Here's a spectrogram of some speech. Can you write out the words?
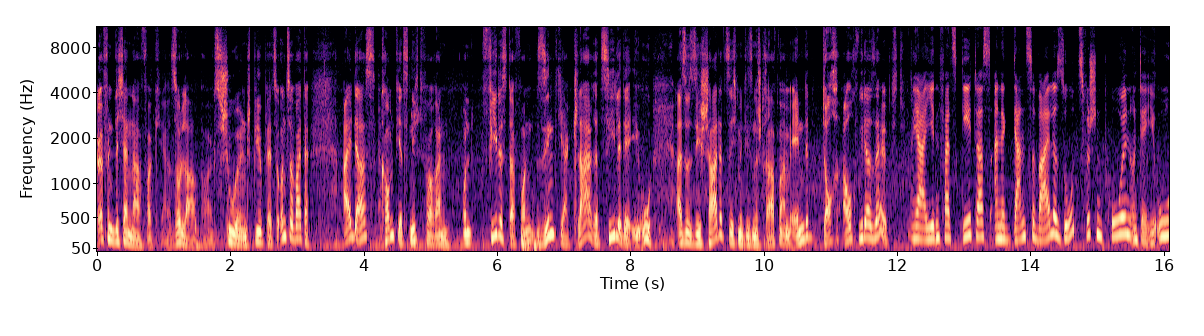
Öffentlicher Nahverkehr, Solarparks, Schulen, Spielplätze und so weiter. All das kommt jetzt nicht voran. Und vieles davon sind ja klare Ziele der EU. Also sie schadet sich mit diesen Strafen am Ende doch auch wieder selbst. Ja, jedenfalls geht das eine ganze Weile so zwischen Polen und der EU.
